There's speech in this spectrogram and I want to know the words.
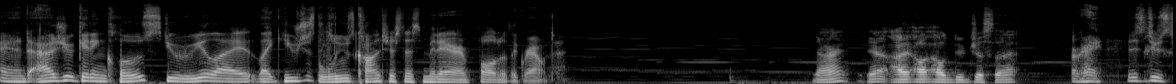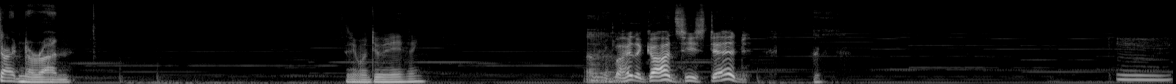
and as you're getting close, you realize like you just lose consciousness midair and fall to the ground. All right. Yeah, I, I'll, I'll do just that. Okay. This dude's starting to run. Does anyone do anything? Uh, By the gods, he's dead. Mm.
